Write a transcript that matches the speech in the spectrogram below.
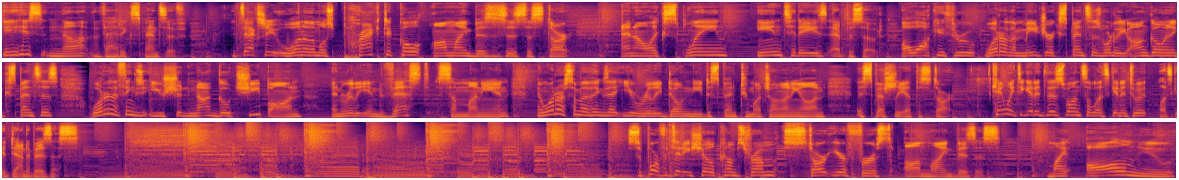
is not that expensive. It's actually one of the most practical online businesses to start, and I'll explain in today's episode. I'll walk you through what are the major expenses, what are the ongoing expenses, what are the things that you should not go cheap on and really invest some money in, and what are some of the things that you really don't need to spend too much money on, especially at the start. Can't wait to get into this one, so let's get into it. Let's get down to business. Support for today's show comes from Start Your First Online Business, my all new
